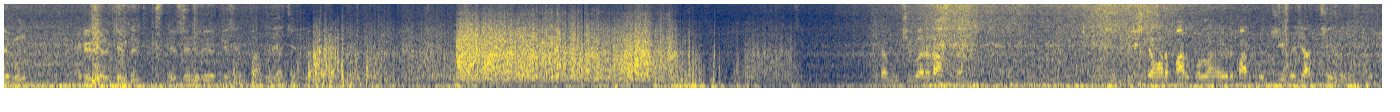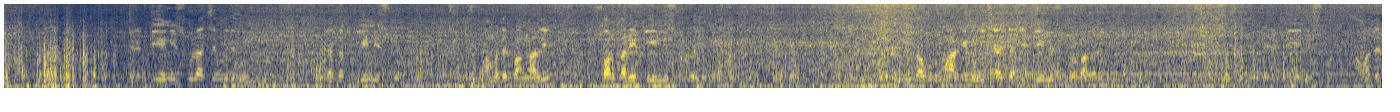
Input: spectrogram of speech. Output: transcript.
দেখুন রেল স্টেশন স্টেশন স্টেশন পার করে যাচ্ছে। এটা মুচিপাড়া রাস্তা। ব্রিজটা আমরা পার করলাম, এবারে পার করছি, এবার যাচ্ছি এবারে। এটা টিএন স্কুল আছে ওই এটা একটা টিএন স্কুল আমাদের বাঙালি, সরকারি টিএন স্কুল ওই দেখুন দুর্গাপুর মার্কেট ওই চার্জ আছে টিএন স্কুল বাঙালি টিএন স্কুল আমাদের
